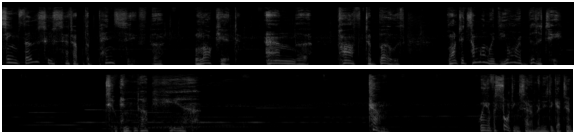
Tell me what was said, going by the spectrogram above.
seems those who set up the Pensieve, the locket, and the path to both wanted someone with your ability to end up here. Come. We have a sorting ceremony to get to.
